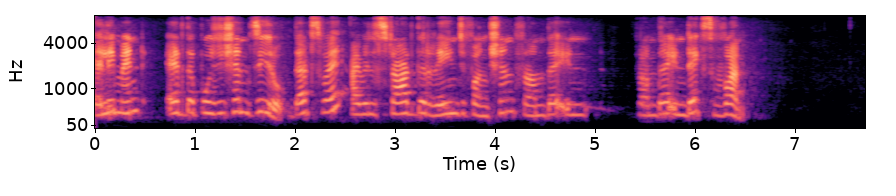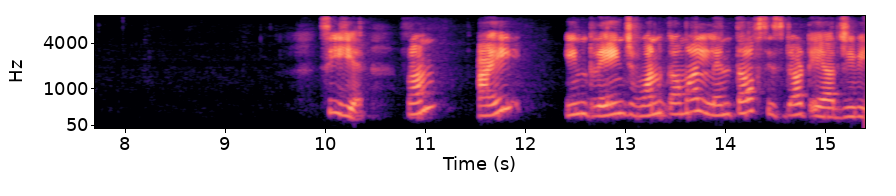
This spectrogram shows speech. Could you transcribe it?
element at the position 0 that's why i will start the range function from the in from the index 1 see here. From i in range 1 comma length of sys dot argv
